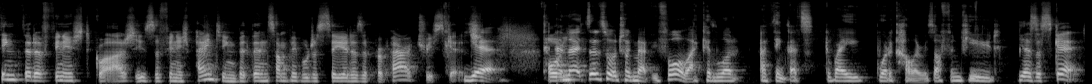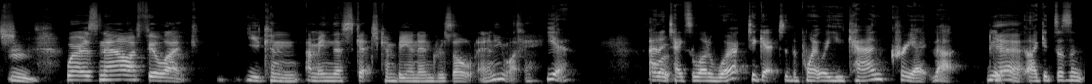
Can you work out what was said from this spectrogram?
think that a finished gouache is a finished painting, but then some people just see it as a preparatory sketch. Yeah. Or and that's, that's what we we're talking about before. Like a lot, I think that's the way watercolor is often viewed. as a sketch. Mm. Whereas now I feel like you can, I mean, the sketch can be an end result anyway. Yeah. And Or- it takes a lot of work to get to the point where you can create that. You know, Yeah. like it doesn't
